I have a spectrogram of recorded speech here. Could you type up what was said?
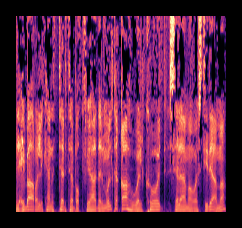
العبارة اللي كانت ترتبط في هذا الملتقى هو الكود سلامة واستدامة.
